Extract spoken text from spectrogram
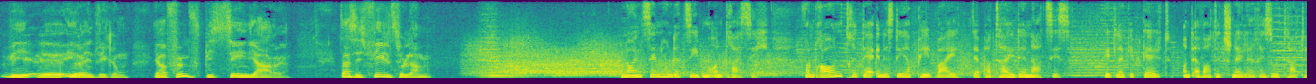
wie äh, Ihre Entwicklung? Ja, fünf bis zehn Jahre. Das ist viel zu lang. 1937. Von Braun tritt der NSDAP bei, der Partei der Nazis. Hitler gibt Geld und erwartet schnelle Resultate.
